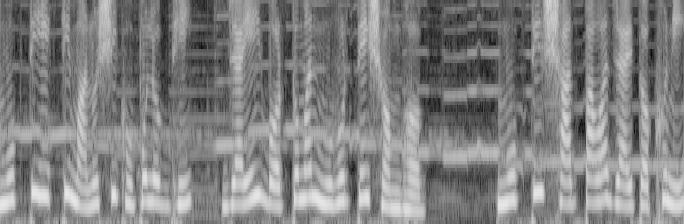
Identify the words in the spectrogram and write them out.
মুক্তি একটি মানসিক উপলব্ধি, যা এই বর্তমান মুহূর্তেই সম্ভব। মুক্তির স্বাদ পাওয়া যায় তখনই,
